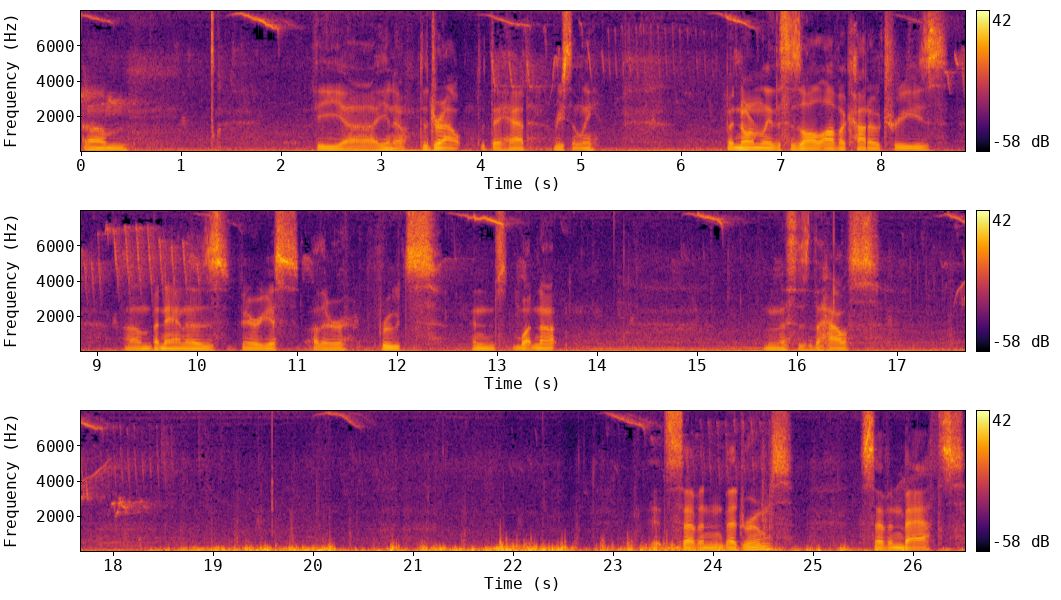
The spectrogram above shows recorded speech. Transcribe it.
um, the uh, you know the drought that they had recently. But normally this is all avocado trees, um, bananas, various other fruits and whatnot. And this is the house. It's seven bedrooms, seven baths.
